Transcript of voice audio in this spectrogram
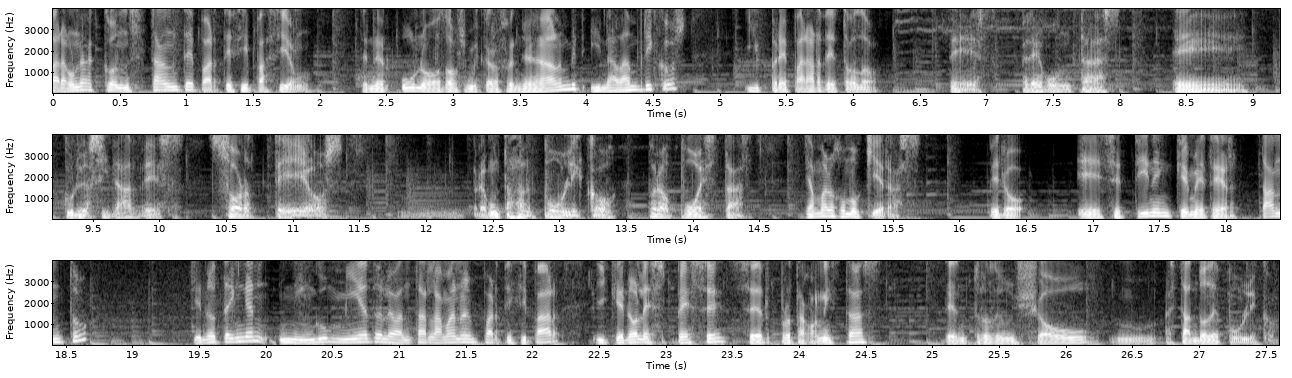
para una constante participación. Tener uno o dos micrófonos inalámbricos y preparar de todo. Test, preguntas, eh, curiosidades, sorteos, preguntas al público, propuestas, llámalo como quieras. Pero eh, se tienen que meter tanto que no tengan ningún miedo de levantar la mano en participar y que no les pese ser protagonistas dentro de un show mm, estando de público.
